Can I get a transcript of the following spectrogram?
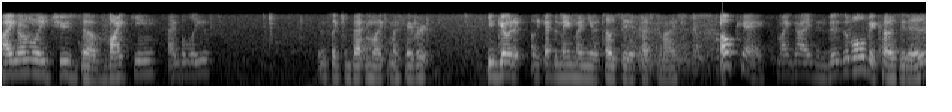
I normally choose the Viking, I believe. It's like the bet, like my favorite. You go to, like at the main menu, it tells you to customize. Okay, my guy's invisible because it is.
